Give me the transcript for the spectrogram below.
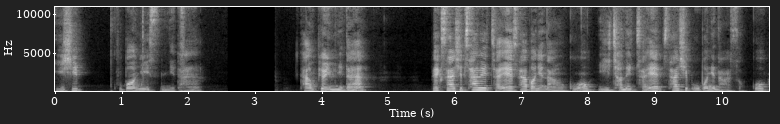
29번이 있습니다. 다음 표입니다. 144회차에 4번이 나오고 이 전 회차에 45번이 나왔었고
